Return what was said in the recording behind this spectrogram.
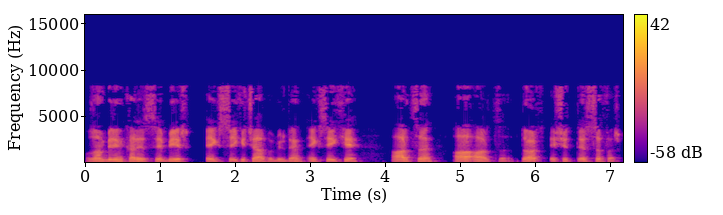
O zaman 1'in karesi 1 eksi 2 çarpı 1'den eksi 2 artı a artı 4 eşittir 0.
